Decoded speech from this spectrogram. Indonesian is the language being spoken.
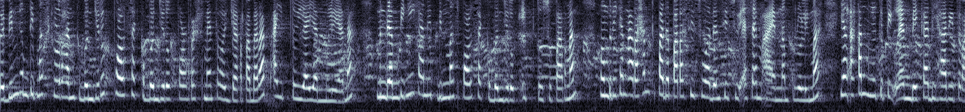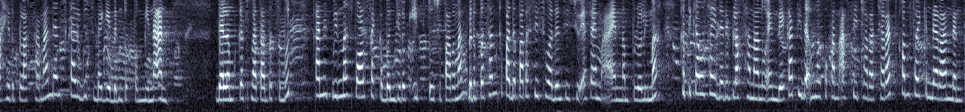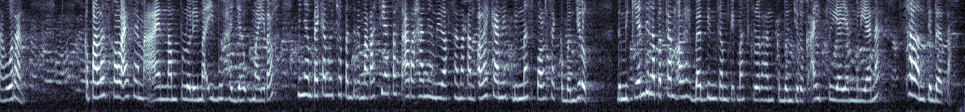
Babin Kamtipmas Kelurahan Kebonjeruk Polsek Kebonjeruk Polres Metro Jakarta Barat Aibtu Yayan Mulyana mendampingi Kanit Binmas Polsek Kebonjeruk Ibtu Suparman memberikan arahan kepada para siswa dan siswi SMA N65 yang akan mengikuti UNBK di hari terakhir pelaksanaan dan sekaligus sebagai bentuk pembinaan. Dalam kesempatan tersebut, Kanit Binmas Polsek Kebonjeruk Ibtu Suparman berpesan kepada para siswa dan siswi SMA N65 ketika usai dari pelaksanaan UNBK tidak melakukan aksi coret-coret, konvoi kendaraan, dan tawuran. Kepala Sekolah SMA N65 Ibu Hajah Umairoh menyampaikan ucapan terima kasih atas arahan yang dilaksanakan oleh Kanit Binmas Polsek Kebonjeruk. Demikian dilaporkan oleh Babin Kamtipmas Kelurahan Kebonjeruk Aibtu Yayan Mulyana. Salam Tibrata.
